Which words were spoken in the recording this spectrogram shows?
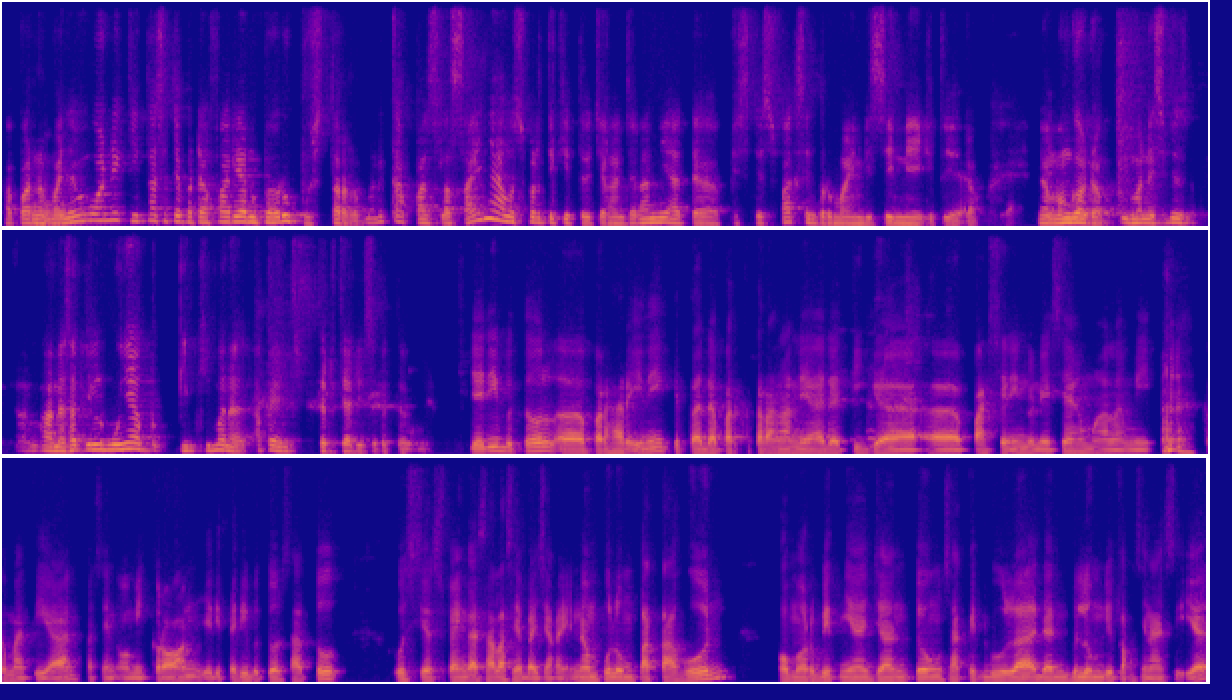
Apa namanya? Wah ini kita setiap ada varian baru booster. Ini kapan selesainya? Seperti gitu. Jangan-jangan ini ada bisnis vaksin bermain di sini gitu ya, ya dok. ya, nah monggo dok. Gimana sih saat ilmunya gimana? Apa yang terjadi sebetulnya jadi betul eh, per hari ini kita dapat keterangannya ada tiga eh, pasien Indonesia yang mengalami kematian pasien Omikron jadi tadi betul satu usia supaya nggak salah saya bacakan 64 tahun komorbidnya jantung, sakit gula, dan belum divaksinasi ya.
